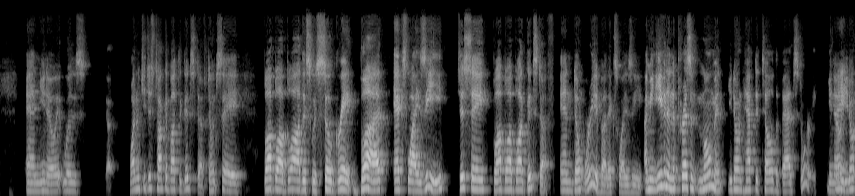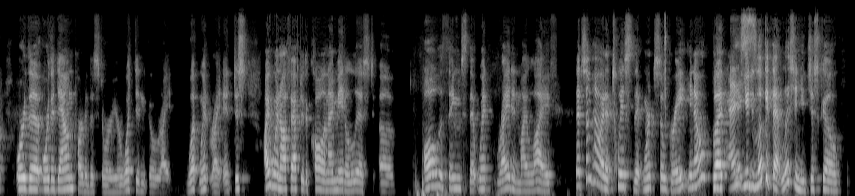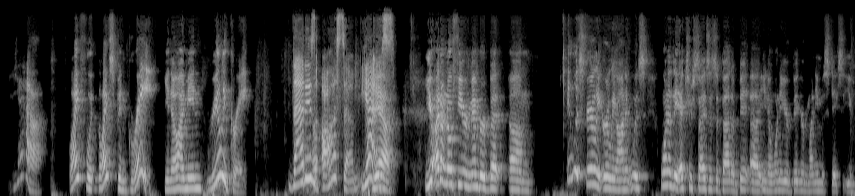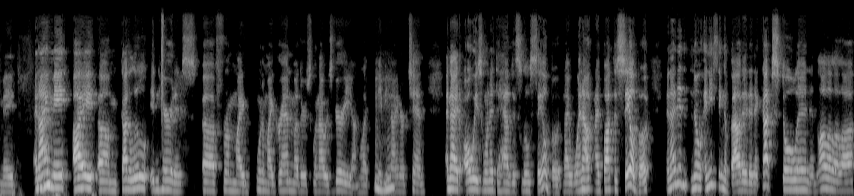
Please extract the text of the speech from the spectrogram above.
And you know, it was uh, why don't you just talk about the good stuff? Don't say blah blah blah. This was so great, but X Y Z. Just say blah blah blah good stuff, and don't worry about X Y Z. I mean, even in the present moment, you don't have to tell the bad story. You know, Right. you don't or the or the down part of the story or what didn't go right, what went right. It just I went off after the call and I made a list of all the things that went right in my life that somehow had a twist that weren't so great, you know? But Yes. you look at that list and you just go, yeah, life would life's been great. You know, I mean, really great. that is Oh. awesome. Yes. Yeah. You I don't know if you remember, but um it was fairly early on. It was one of the exercises about a bit uh, you know, one of your bigger money mistakes that you've made. And I Mhm. made I um got a little inheritance uh from my one of my grandmothers when I was very young, like maybe Mhm. nine or ten. And I had always wanted to have this little sailboat. And I went out and I bought the sailboat and I didn't know anything about it and it got stolen and la la la la.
